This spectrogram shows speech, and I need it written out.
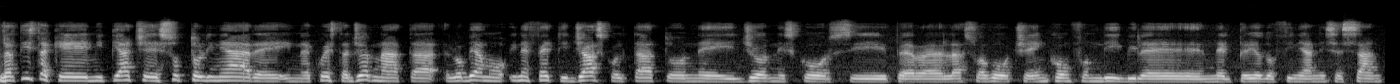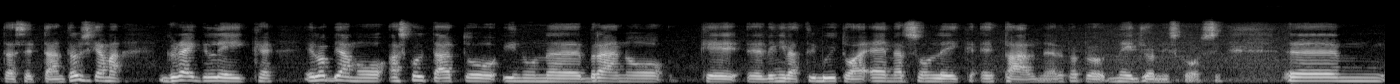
L'artista che mi piace sottolineare in questa giornata lo abbiamo in effetti già ascoltato nei giorni scorsi per la sua voce inconfondibile nel periodo fine anni 60-70. Lui si chiama Greg Lake e lo abbiamo ascoltato in un eh, brano che eh, veniva attribuito a Emerson, Lake e Palmer proprio nei giorni scorsi. Ehm,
